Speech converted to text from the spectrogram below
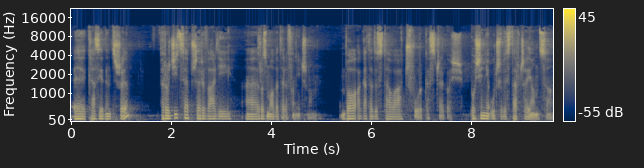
e, klas 1-3, rodzice przerwali e, rozmowę telefoniczną, bo Agata dostała czwórkę z czegoś, bo się nie uczy wystarczająco.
